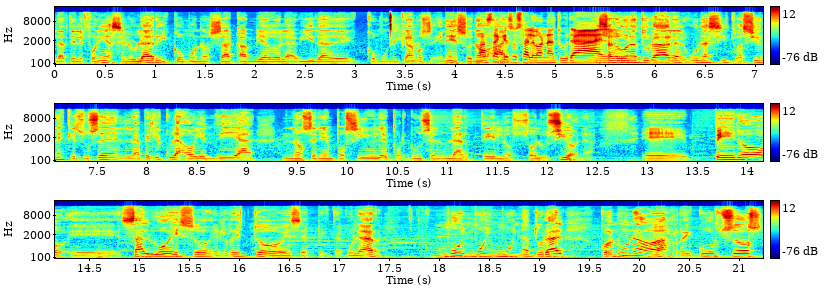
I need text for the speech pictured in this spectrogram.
la telefonía celular y cómo nos ha cambiado la vida de comunicarnos en eso, ¿no? Pasa que Hay- eso es algo natural. es algo natural, algunas situaciones que suceden en la película hoy en día no serían posibles porque un celular te lo soluciona. Eh, pero eh, salvo eso, el resto es espectacular, muy, muy, muy natural, con unos recursos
